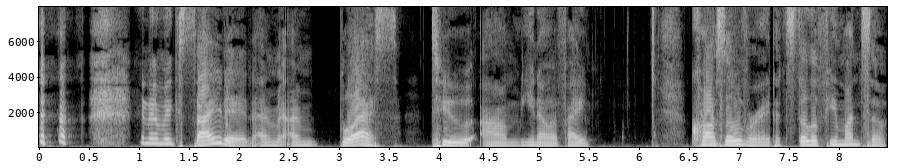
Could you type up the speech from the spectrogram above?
and I'm excited. I'm, I'm blessed to, um, you know, if I cross over it, it's still a few months a,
